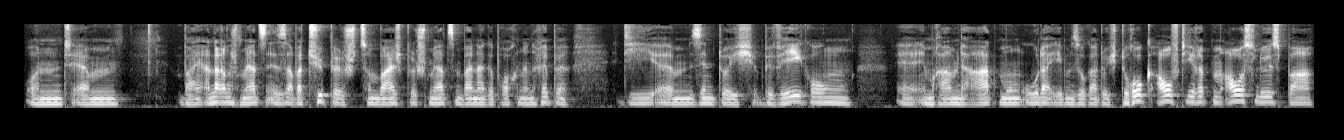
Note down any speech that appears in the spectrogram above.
Und ähm, bei anderen Schmerzen ist es aber typisch, zum Beispiel Schmerzen bei einer gebrochenen Rippe. Die ähm, sind durch Bewegung, äh, im Rahmen der Atmung oder eben sogar durch Druck auf die Rippen auslösbar.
